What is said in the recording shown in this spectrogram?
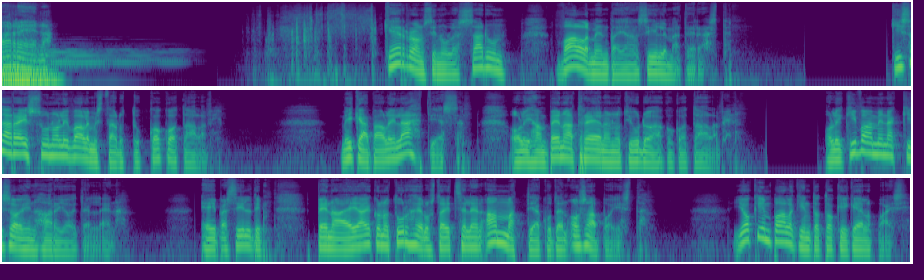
Areena. Kerron sinulle sadun valmentajan silmäterästä. Kisareissuun oli valmistauduttu koko talvi. Mikäpä oli lähtiessä, olihan Pena treenannut judoa koko talven. Oli kiva mennä kisoihin harjoitelleena. Eipä silti, Pena ei aikonut urheilusta itselleen ammattia kuten osapojista. Jokin palkinto toki kelpaisi.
